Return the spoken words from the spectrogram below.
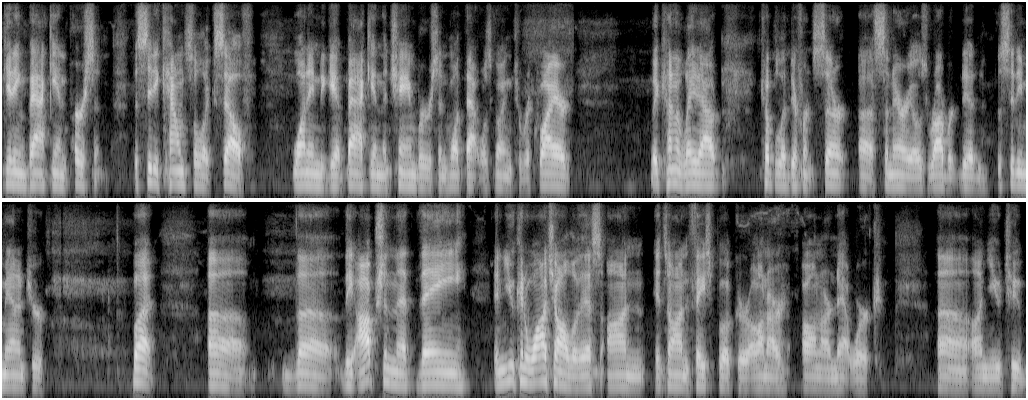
getting back in person. The city council itself wanting to get back in the chambers and what that was going to require. They kind of laid out a couple of different uh, scenarios. Robert did, the city manager, but uh, the the option that they and you can watch all of this on it's on Facebook or on our on our network uh, on YouTube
